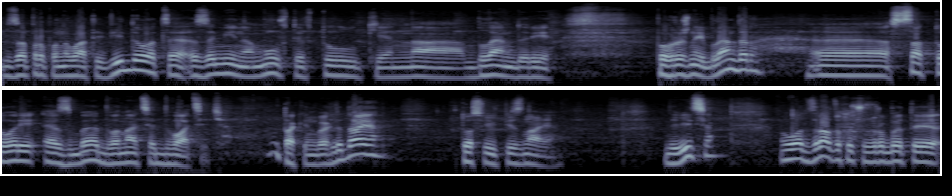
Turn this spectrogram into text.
запропонувати відео. Це заміна муфти втулки на блендері, погружний блендер е, Satori SB1220. Ну, так він виглядає. Хто свій впізнає, дивіться. От, Зразу хочу зробити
